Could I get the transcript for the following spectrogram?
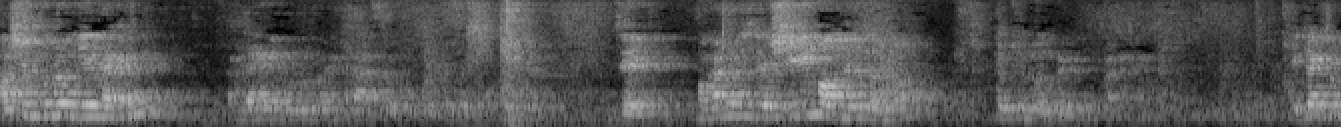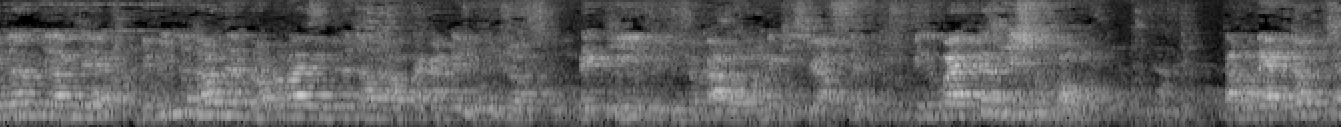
হাসিমপুরেও গিয়ে দেখেন। আমি জানি না ওগুলো এখানে আছে। যে ওখানে যে সিঁড়ি বন্ধের জন্য প্রচুর লোক বের করতে পারে এটা একটা উদাহরণ দিলাম যে বিভিন্ন ধরনের ঘটনায় বিভিন্ন ধরনের হত্যাকাণ্ডে বিভিন্ন প্রেক্ষিত বিভিন্ন কারণ অনেক কিছু আছে, কিন্তু কয়েকটা জিনিস খুব কম। তার মধ্যে একটা হচ্ছে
